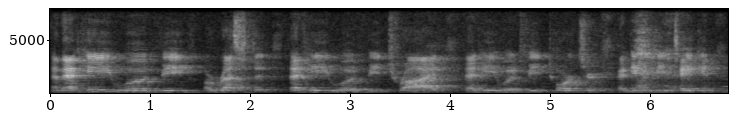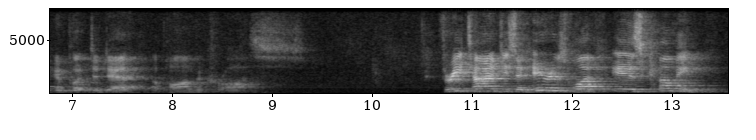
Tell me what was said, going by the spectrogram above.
And that he would be arrested, that he would be tried, that he would be tortured, and he would be taken and put to death upon the cross. Three times he said, Here is what is coming,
